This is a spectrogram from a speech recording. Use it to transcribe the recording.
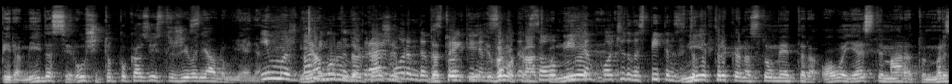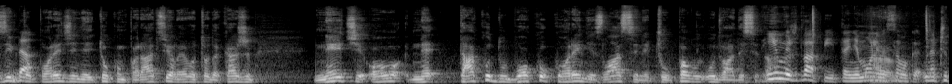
piramida se ruši, to pokazuje istraživanje javnog mnjenja. Imamo još dva ja minuta do da kraja, kažem, moram da vas da to, prekinem, samo da vas ovo nije, pitam, hoću da vas pitam za to. Nije trka na 100 metara, ovo jeste maraton, mrzim da. to poređenje i tu komparaciju, ali evo to da kažem, neće ovo, ne, tako duboko korenje zla se ne čupa u, u 20 dana. Imam još dva pitanja, molim vas samo. Znači,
